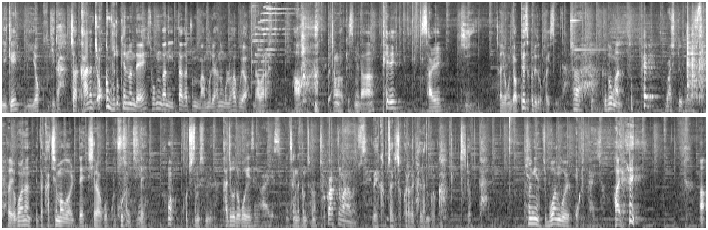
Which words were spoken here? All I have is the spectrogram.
이게 미역국이다. 자, 간은 조금 부족했는데 소금 간은 이따가 좀 마무리하는 걸로 하고요. 나와라. 아, 잠깐만 넣겠습니다. 필살기. 자, 요건 옆에서 끓이도록 하겠습니다. 자, 그동안 스팸. 맛있게 구워주세요. 자, 요거는 이따 같이 먹을 때 시라고 고추 참치? 네. 어, 고추 참치입니다. 가지고 놀고 계세요? 알겠습니다. 장난감처럼. 젓가락 좀 하나만 주세요. 왜 갑자기 젓가락을 달라는 걸까? 두렵다. 사장님, 지금 뭐 하는 거예요? 에피타이저. 아, 아.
